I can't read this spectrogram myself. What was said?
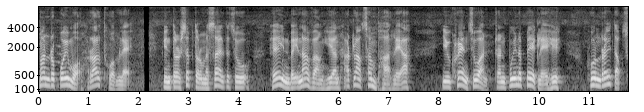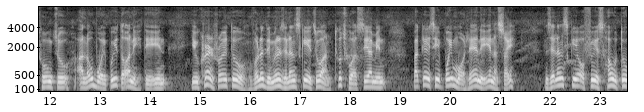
man ro poimo ral thuam le. Interceptor missile te chu, he in beina wang hian atlak cham pha hle a. Ukraine chuan, tran puina pek le hi. Hun rei tak chung chu alo boi pui to ani ti in. Ukraine roi tu, volodymyr zelensky chuan, thu chhuwa siamin pake poi mo hle ni in a sai zelensky office how to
